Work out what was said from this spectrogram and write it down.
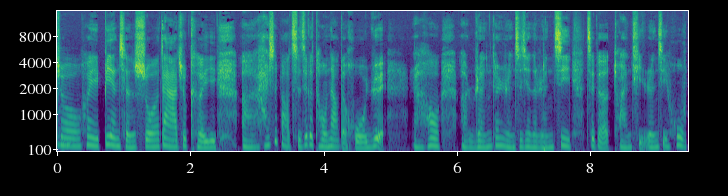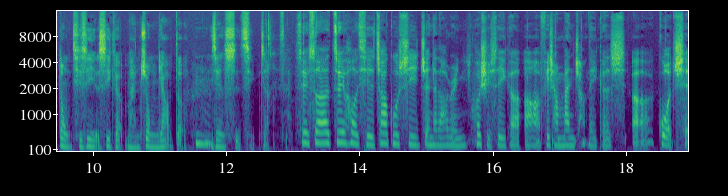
就会变成说大家就可以啊。呃，还是保持这个头脑的活跃，然后呃，人跟人之间的人际这个团体人际互动，其实也是一个蛮重要的一件事情。这样子，所以说最后，其实照顾失忆症的老人，或许是一个呃非常漫长的一个呃过程，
